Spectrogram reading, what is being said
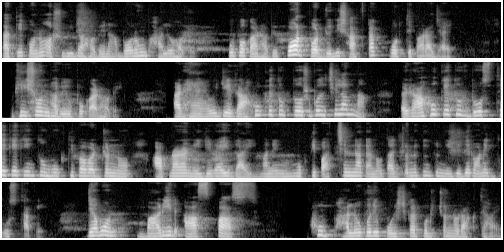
তাতে কোনো অসুবিধা হবে না, বরং ভালো হবে, উপকার হবে। পরপর যদি সাতটা করতে পারা যায় ভীষণভাবে উপকার হবে। আর হ্যাঁ ওই যে রাহু কেতুর দোষ বলছিলাম না? রাহু কেতুর দোষ থেকে কিন্তু মুক্তি পাওয়ার জন্য আপনারা নিজেরাই দায়ী। মানে মুক্তি পাচ্ছেন না কেন, তার জন্য কিন্তু নিজেদের অনেক দোষ থাকে। যেমন বাড়ির আশপাশ খুব ভালো করে পরিষ্কার পরিচ্ছন্ন রাখতে হয়।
